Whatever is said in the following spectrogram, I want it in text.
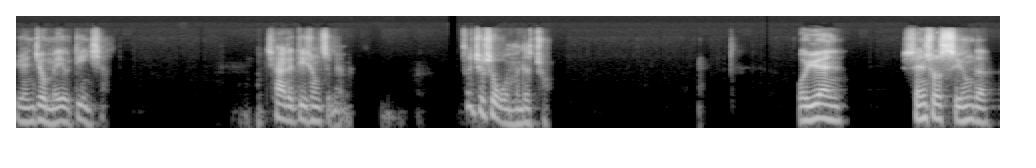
人就没有定向。亲爱的弟兄姊妹们，这就是我们的主。我愿神所使用的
